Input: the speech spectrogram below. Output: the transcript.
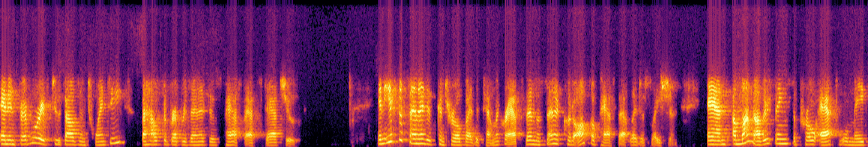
And in February of 2020, the House of Representatives passed that statute. And if the Senate is controlled by the Democrats, then the Senate could also pass that legislation. And among other things, the PRO Act will make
